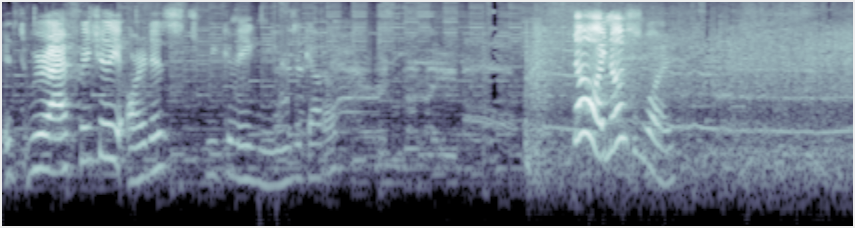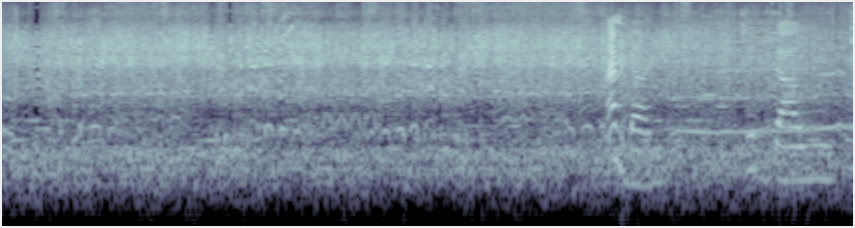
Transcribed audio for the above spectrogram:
It's we're officially artists. We can make music out of. No, I know this one. I'm done. 2000.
